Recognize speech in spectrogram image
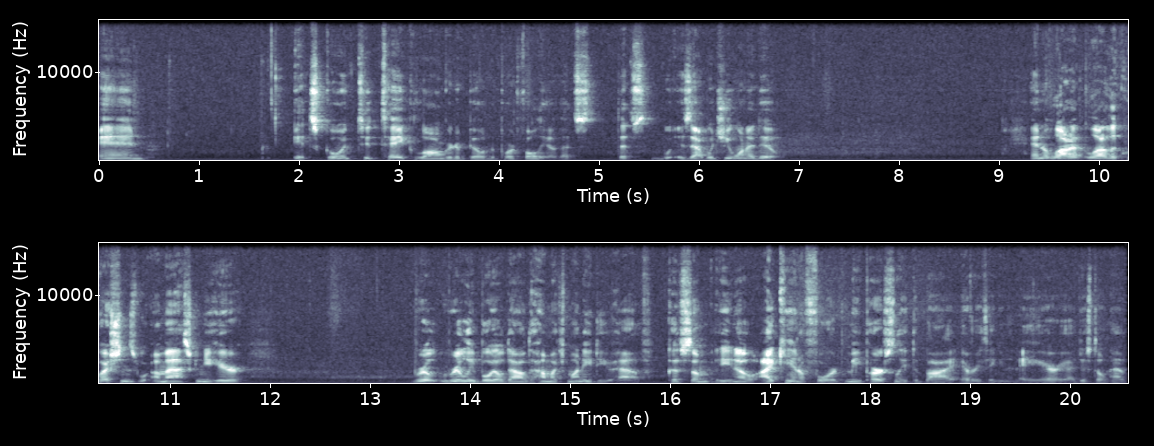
and it's going to take longer to build the portfolio. That's that's is that what you want to do? And a lot of a lot of the questions I'm asking you here re- really boil down to how much money do you have? Because some, you know, I can't afford me personally to buy everything in an A area. I just don't have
